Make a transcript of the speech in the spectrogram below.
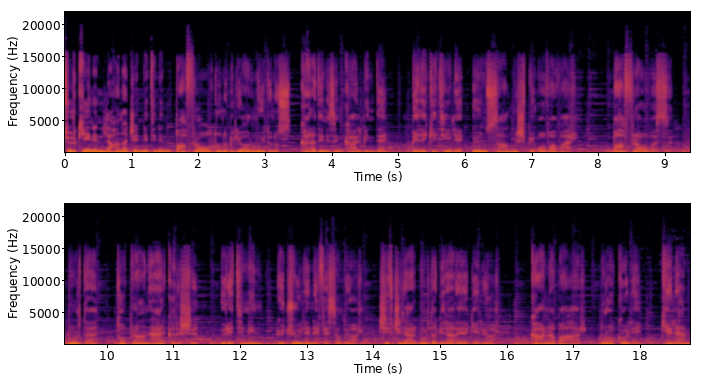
Türkiye'nin lahana cennetinin Bafra olduğunu biliyor muydunuz? Karadeniz'in kalbinde bereketiyle ün salmış bir ova var. Bafra Ovası. Burada toprağın her karışı üretimin gücüyle nefes alıyor. Çiftçiler burada bir araya geliyor. Karnabahar, brokoli, kelem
